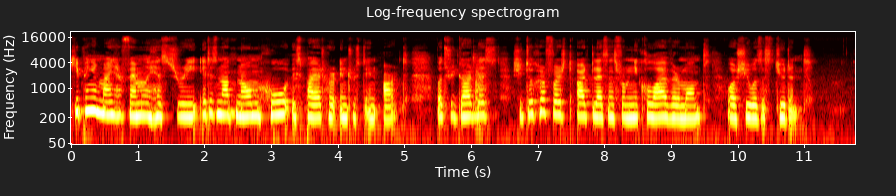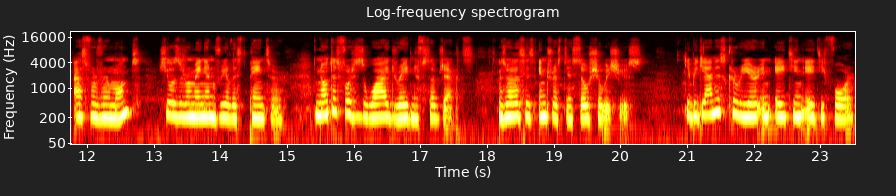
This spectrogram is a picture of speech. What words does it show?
Keeping in mind her family history, it is not known who inspired her interest in art, but regardless, she took her first art lessons from Nicolae Vermont while she was a student. As for Vermont, he was a Romanian realist painter, noted for his wide range of subjects, as well as his interest in social issues. He began his career in 1884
